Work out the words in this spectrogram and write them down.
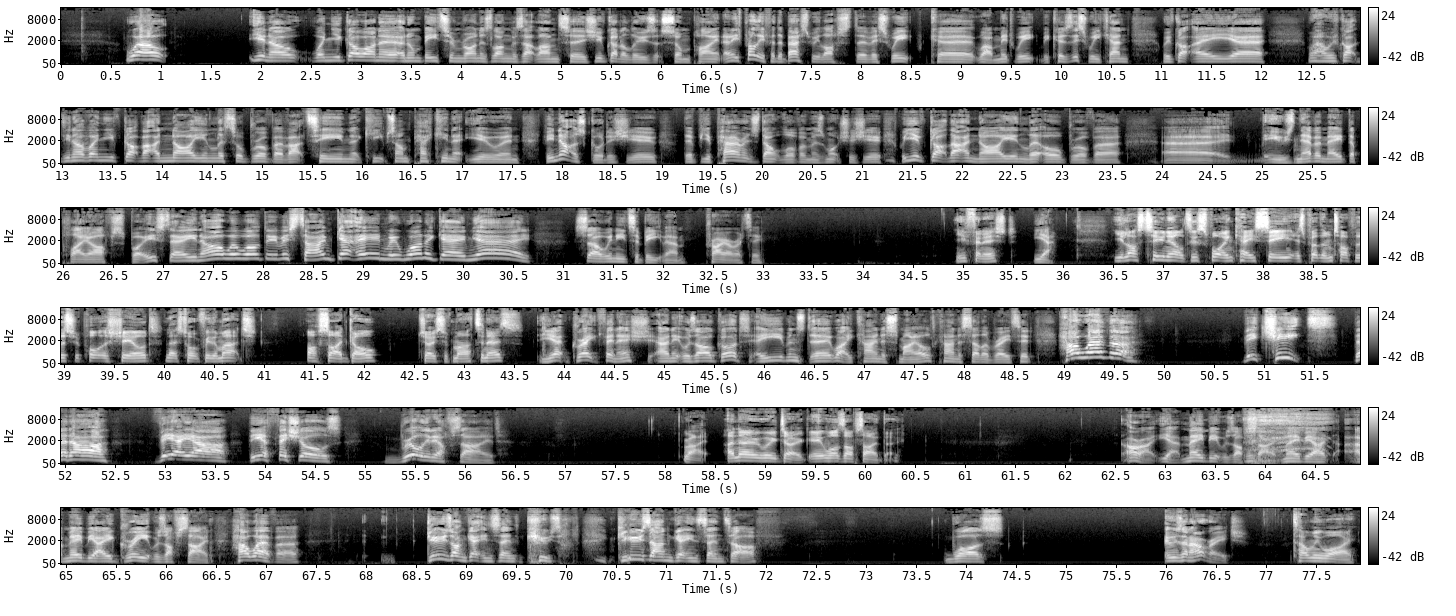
Well, you know, when you go on a, an unbeaten run as long as Atlanta's, you've got to lose at some point. And it's probably for the best we lost uh, this week, uh, well, midweek, because this weekend we've got a. Uh, well, we've got, you know, when you've got that annoying little brother, that team that keeps on pecking at you, and they're not as good as you, the, your parents don't love them as much as you, but you've got that annoying little brother uh, who's never made the playoffs, but he's saying, oh, well, we'll do this time, get in, we won a game, yay! So we need to beat them. Priority. You finished. Yeah. You lost 2 0 to Sporting KC. It's put them top of the supporters' shield. Let's talk through the match. Offside goal. Josef Martinez. Yep, great finish, and it was all good. He even, uh, well, he kind of smiled, kind of celebrated. However, the cheats that are VAR, the officials, ruled it offside. Right. I know we joke. It was offside though. All right, yeah, maybe it was offside. maybe I, uh, maybe I agree it was offside. However, Guzan getting sent, Guzan, Guzan getting sent off was it was an outrage Tell me why.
